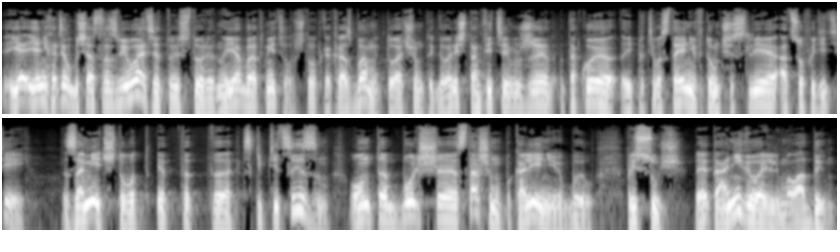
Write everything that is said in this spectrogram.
Я, я не хотел бы сейчас развивать эту историю, но я бы отметил, что вот как раз БАМ и то, о чем ты говоришь, там ведь уже такое и противостояние, в том числе отцов и детей заметь, что вот этот э, скептицизм, он-то больше старшему поколению был присущ. Это они говорили молодым.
